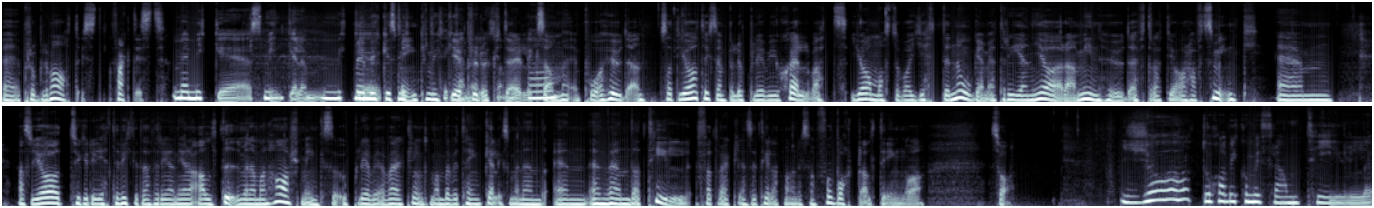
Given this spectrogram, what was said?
eh, problematiskt faktiskt. Med mycket smink eller mycket Med mycket smink, mycket täckande produkter liksom. liksom, på huden. Så att jag till exempel upplever ju själv att jag måste vara jättenoga med att rengöra min hud efter att jag har haft smink. Um, alltså jag tycker det är jätteviktigt att rengöra alltid men när man har smink så upplever jag verkligen att man behöver tänka liksom en, en, en, en vända till för att verkligen se till att man liksom får bort allting. Och, Ja. ja, då har vi kommit fram till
